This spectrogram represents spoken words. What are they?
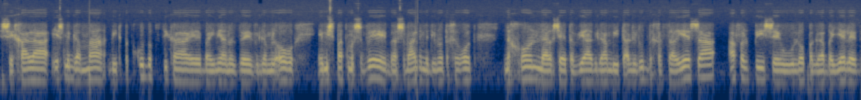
שחלה, יש מגמה בהתפתחות בפסיקה אה, בעניין הזה, וגם לאור אה, משפט משווה בהשוואה למדינות אחרות, נכון להרשיע את אביעד גם בהתעללות בחסר ישע, אף על פי שהוא לא פגע בילד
